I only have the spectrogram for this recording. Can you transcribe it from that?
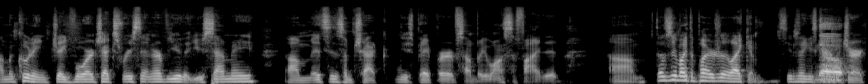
um, including Jake Voracek's recent interview that you sent me, um, it's in some Czech newspaper if somebody wants to find it. Um, doesn't seem like the players really like him. Seems like he's kind of a jerk.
